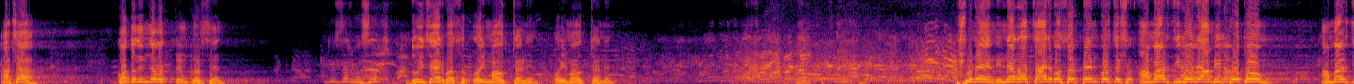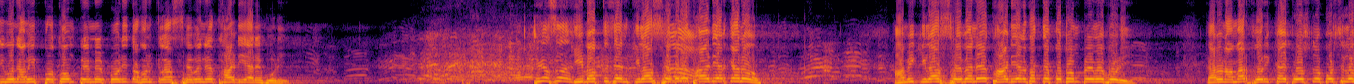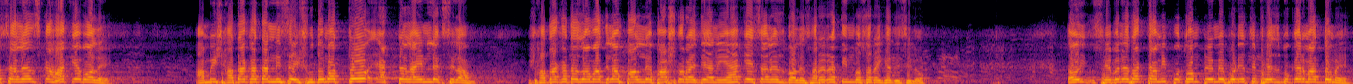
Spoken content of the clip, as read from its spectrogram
আচ্ছা কতদিন যাবত প্রেম করছেন? দুই চার বছর। ওই মাউথটা নেন ওই মাউথটা নেন। শুনেন ইনারা চার বছর প্রেম করছে। আমার জীবনে আমি প্রথম আমার জীবনে আমি প্রথম প্রেমে পড়ি তখন ক্লাস সেভেনে থার্ড ইয়ারে পড়ি। ঠিক আছে? কি ভাবতেছেন? ক্লাস সেভেনে থার্ড ইয়ার কেন? আমি ক্লাস সেভেনে থার্ড ইয়ারে থাকতে প্রথম প্রেমে পড়ি। কারণ আমার পরীক্ষায় প্রশ্ন পড়ছিল চ্যালেঞ্জ কাহাকে বলে? আমি সাদা খাতার নিচে শুধুমাত্র একটা লাইন লিখছিলাম। সাদা খাতা জমা দিলাম, পারলে পাশ করাই দেয়া নি ইহাকে চ্যালেঞ্জ বলে। স্যারেরা তিন বছর রেখে দিছিল। তো ওই সেভেনে থাকতে আমি প্রথম প্রেমে পড়ি হচ্ছে ফেসবুকের মাধ্যমে।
